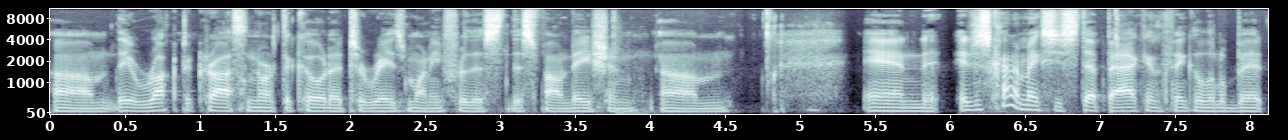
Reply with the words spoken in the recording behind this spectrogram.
Um, they rucked across North Dakota to raise money for this this foundation. Um, and it just kind of makes you step back and think a little bit.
